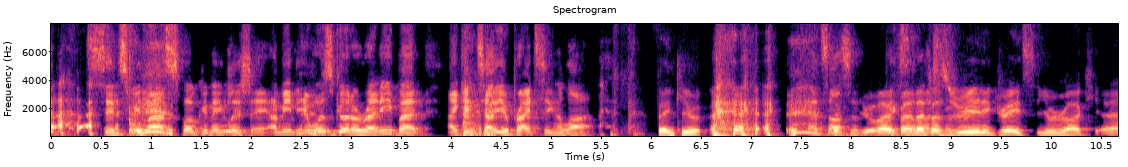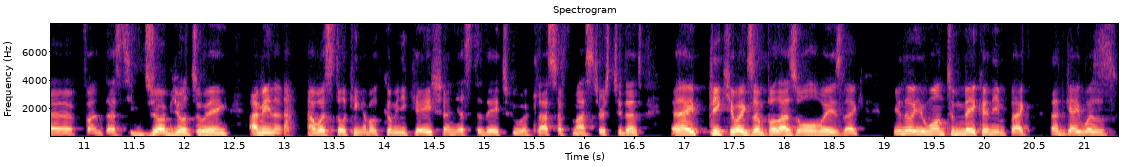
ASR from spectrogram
since we last spoke in English. Eh, I mean, it was good already, but I can tell you're practicing a lot. Thank you. That's awesome. Thank you, my Thanks friend. So that was really great. You rock. Uh, fantastic job you're doing. I mean, I was talking about communication yesterday to a class of master students, and I pick your example as always. Like, you know, you want to make an impact. That guy was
